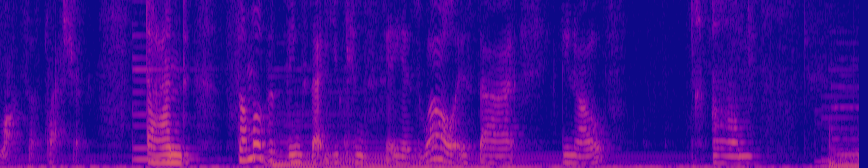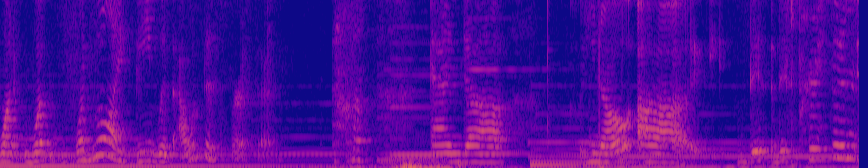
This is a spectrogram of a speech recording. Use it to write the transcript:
lots of pleasure. And some of the things that you can say as well is that, you know, um, what what what will I be without this person? and uh, you know, uh, this, this person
